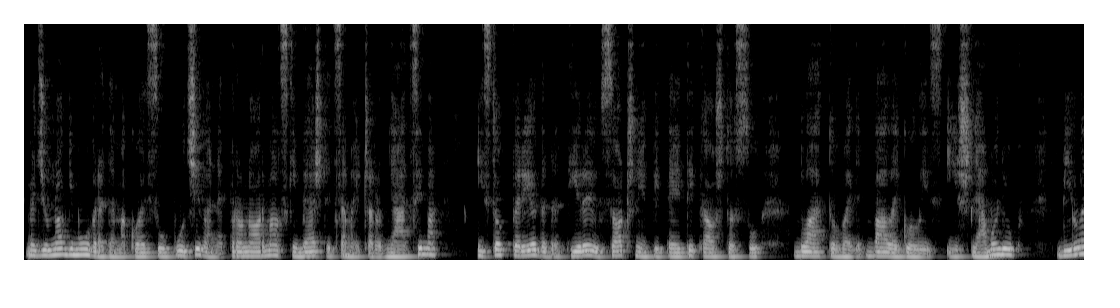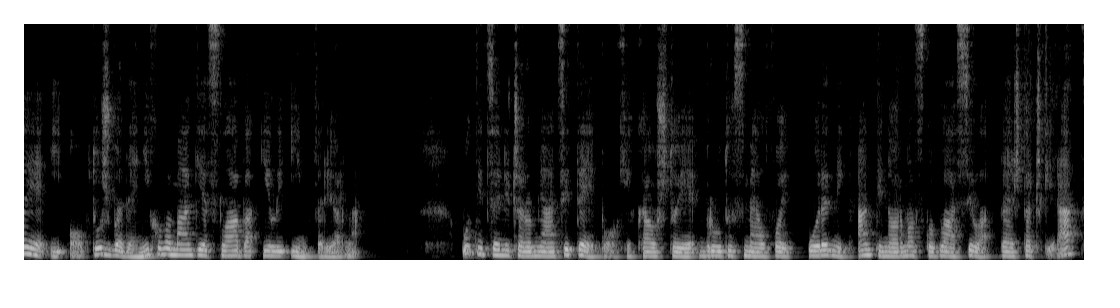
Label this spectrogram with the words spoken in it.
Među mnogim uvredama koje su upućivane pronormalskim vešticama i čarobnjacima, iz tog perioda datiraju sočni epiteti kao što su blatovalj, balegolis i šljamoljub, bila je i optužba da je njihova magija slaba ili inferiorna. Uticajni čarobnjaci te epohe, kao što je Brutus Malfoy, urednik antinormalskog glasila Veštački rat,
